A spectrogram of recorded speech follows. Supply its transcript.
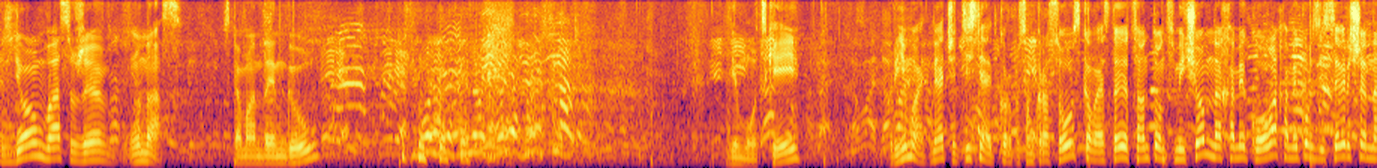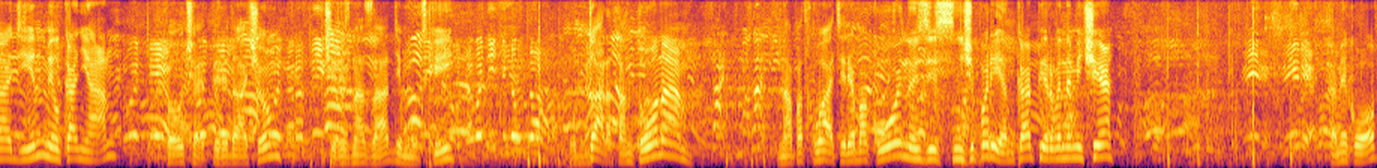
Ждем вас уже у нас с командой НГУ. Демуцкий. Принимает мяч, оттесняет корпусом Красовского. И остается Антон с мячом на Хомякова. Хомяков здесь совершенно один. Мелконян получает передачу. Через назад Демуцкий. Удар от Антона. На подхвате Рябакой. Но здесь Нечапаренко. Первый на мяче. Хомяков.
